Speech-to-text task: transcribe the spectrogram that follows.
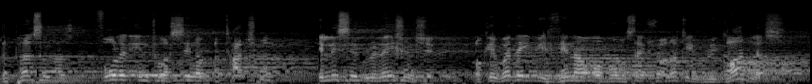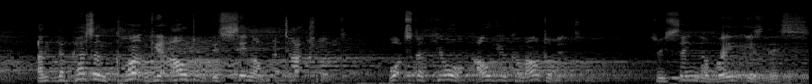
The person has fallen into a sin of attachment, illicit relationship. Okay, whether it be zina or homosexuality, regardless. And the person can't get out of this sin of attachment. What's the cure? How do you come out of it? So he's saying the way is this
